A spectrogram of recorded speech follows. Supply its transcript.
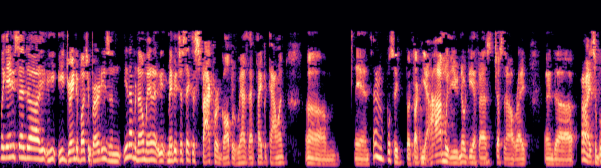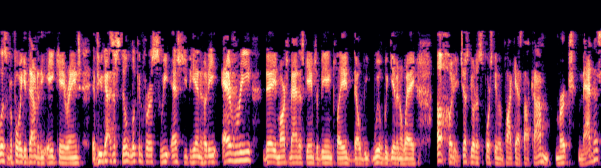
like Andy said, uh, he, he drained a bunch of birdies and you never know, man. Maybe it just takes a SPAC for a golfer who has that type of talent. Um, and know, we'll see. But fuck yeah, I'm with you. No DFS, just an outright. And uh, all right, so listen, before we get down to the 8K range, if you guys are still looking for a sweet SGPN hoodie, every day March Madness games are being played. They'll be we'll be giving away a hoodie. Just go to sportsgamblingpodcast.com, merch madness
